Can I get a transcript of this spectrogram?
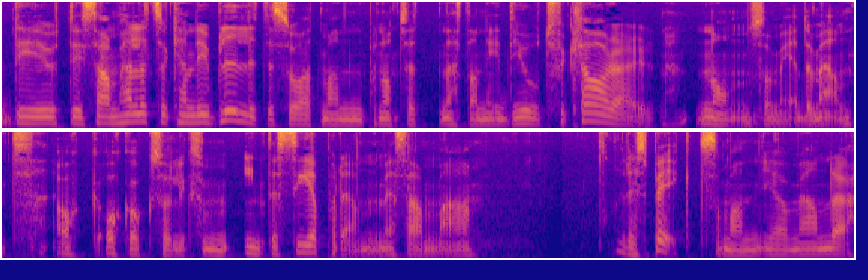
det ute i samhället så kan det ju bli lite så att man på något sätt nästan idiotförklarar någon som är dement. Och, och också liksom inte ser på den med samma respekt som man gör med andra.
